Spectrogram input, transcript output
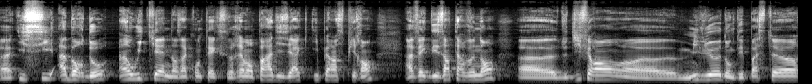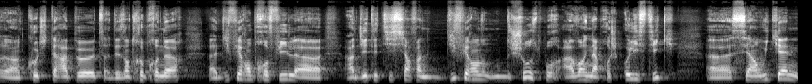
euh, ici à Bordeaux, un week-end dans un contexte vraiment paradisiaque, hyper inspirant, avec des intervenants euh, de différents milieux, donc des pasteurs, un coach thérapeute, des entrepreneurs, différents profils, un diététicien, enfin différentes choses pour avoir une approche holistique euh, c'est un week-end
